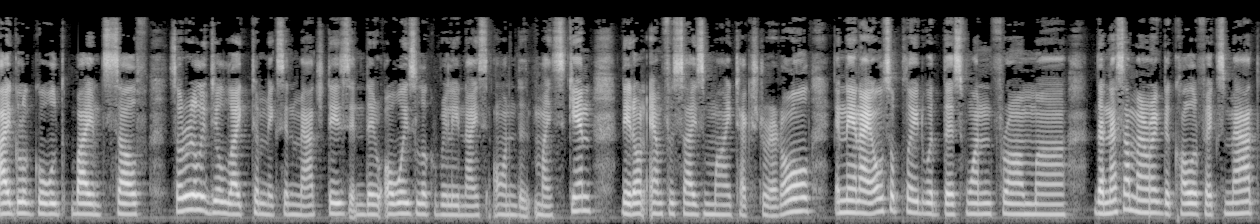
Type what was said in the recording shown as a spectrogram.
eye glow gold by itself. So I really do like to mix and match these. And they always look really nice on the, my skin. They don't emphasize my texture at all. And then I also played with this one from uh, Danessa Myricks, the Color Fix Matte.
